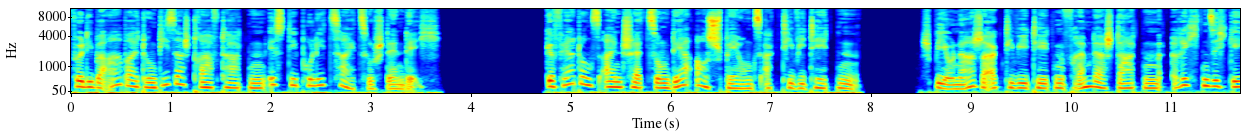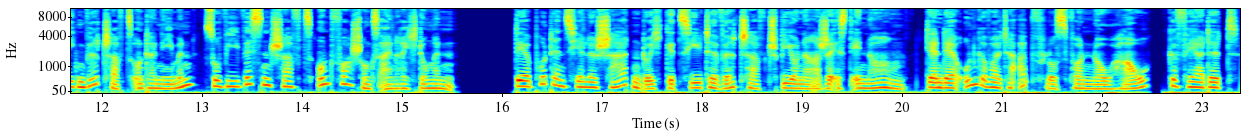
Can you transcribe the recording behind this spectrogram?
Für die Bearbeitung dieser Straftaten ist die Polizei zuständig. Gefährdungseinschätzung der Ausspähungsaktivitäten Spionageaktivitäten fremder Staaten richten sich gegen Wirtschaftsunternehmen sowie Wissenschafts- und Forschungseinrichtungen. Der potenzielle Schaden durch gezielte Wirtschaftsspionage ist enorm, denn der ungewollte Abfluss von Know-how gefährdet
